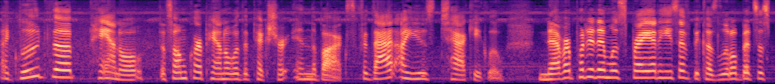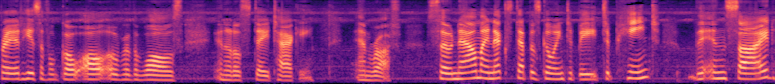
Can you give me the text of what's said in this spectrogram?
I glued the panel, the foam core panel with the picture in the box. For that I used tacky glue. Never put it in with spray adhesive because little bits of spray adhesive will go all over the walls and it'll stay tacky and rough. So now my next step is going to be to paint the inside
